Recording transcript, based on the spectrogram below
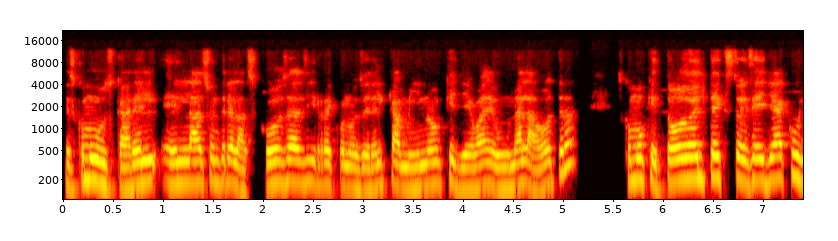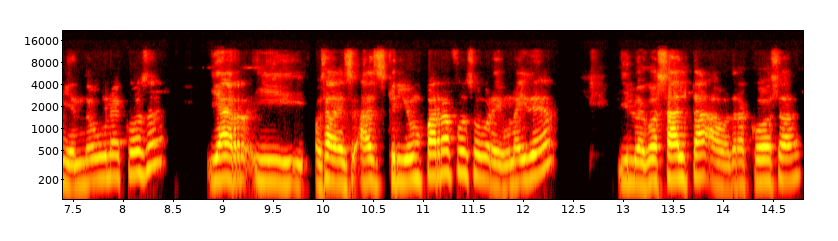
es como buscar el, el lazo entre las cosas y reconocer el camino que lleva de una a la otra. Es como que todo el texto es ella cogiendo una cosa y, y o sea, es- escribe un párrafo sobre una idea y luego salta a otra cosa,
